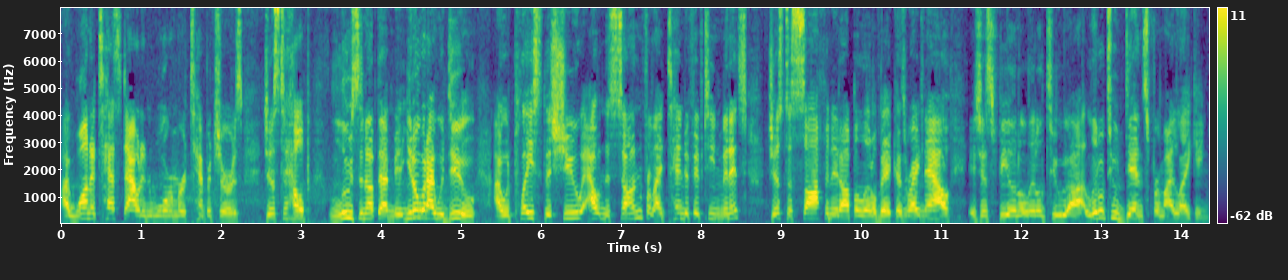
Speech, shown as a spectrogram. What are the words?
I want to test out in warmer temperatures just to help loosen up that you know what I would do? I would place the shoe out in the sun for like 10 to 15 minutes just to soften it up a little bit cuz right now it's just feeling a little too uh, a little too dense for my liking.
